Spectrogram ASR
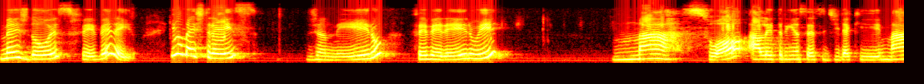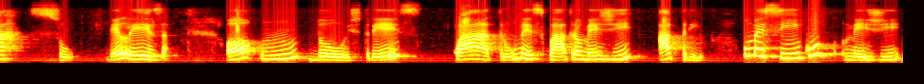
Mês 2, fevereiro. E o mês 3, janeiro, fevereiro e março. Ó, a letrinha C cedilha aqui, março. Beleza. Ó, um, dois, três, quatro. O mês 4 é o mês de abril. O mês 5 mês de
